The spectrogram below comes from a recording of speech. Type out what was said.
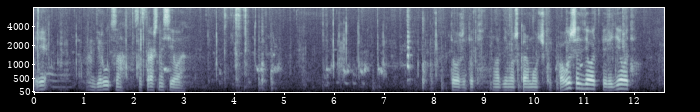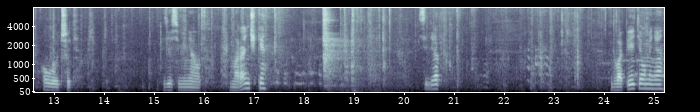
И дерутся со страшной силой. Тоже тут надо немножко кормушечку повыше сделать, переделать, улучшить. Здесь у меня вот маранчики сидят. Два Пети у меня,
